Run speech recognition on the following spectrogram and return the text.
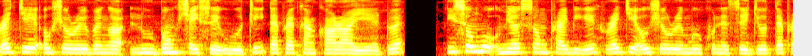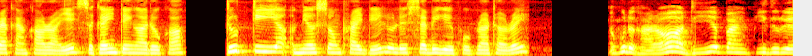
ရက်ကျေအုပ်ရှိုရီဘန်ကလူပုံရှိတ်စေဦးအထိတပ်ဖက်ခံခါရရဲ့အတွက်တီဆုံမှုအမျက်ဆုံးဖရိုက်ပြီးရက်ကျေအုပ်ရှိုရီမှု90ကျိုတပ်ဖက်ခံခါရရဲ့စကိုင်းတင်ကတော့ခဒုတိယအမျက်ဆုံးဖရိုက်တယ်လို့လေစပီကေပိုပရာထာရယ်အခုတခါတော့ဒီရက်ပိုင်းပြည်သူတွေ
